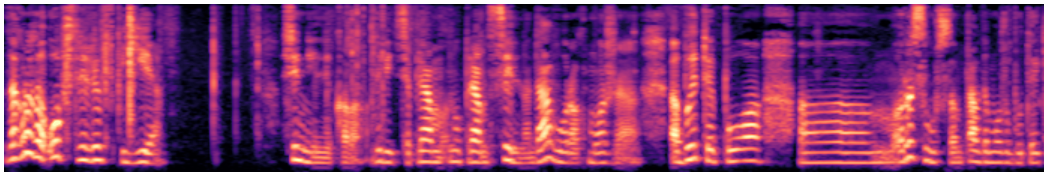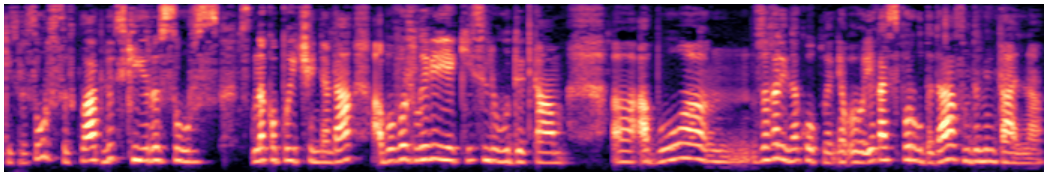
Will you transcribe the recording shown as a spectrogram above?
Загроза обстрілів є. Сінільникова. Дивіться, прям, ну, прям сильно да, ворог може бити по е, ресурсам, там, де можуть бути якісь ресурси, склад, людський ресурс, накопичення, да, або важливі якісь люди там, е, або взагалі накоплення, або якась споруда да, фундаментальна.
